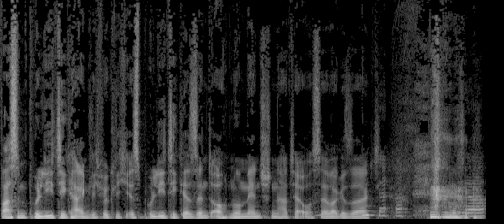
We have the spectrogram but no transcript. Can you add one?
was ein Politiker eigentlich wirklich ist. Politiker sind auch nur Menschen, hat er auch selber gesagt. Ja, genau.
